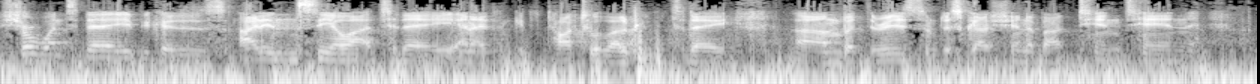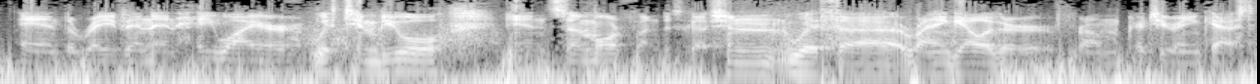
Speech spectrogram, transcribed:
short one today because I didn't see a lot today and I didn't get to talk to a lot of people today. Um, but there is some discussion about Tintin and The Raven and Haywire with Tim Buell, and some more fun discussion with uh, Ryan Gallagher from Criterion Cast.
